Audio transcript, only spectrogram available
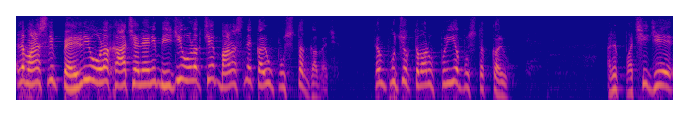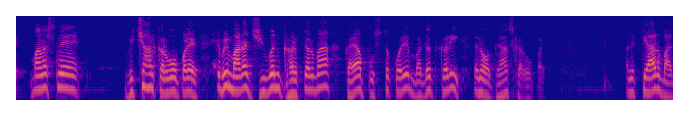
એટલે માણસની પહેલી ઓળખ આ છે અને એની બીજી ઓળખ છે, માણસને કયું પુસ્તક ગમે છે? તમે પૂછો તમારું પ્રિય પુસ્તક કયું? અને પછી જે માણસને વિચાર કરવો પડે કે ભાઈ મારા જીવન ઘડતરમાં કયા પુસ્તકોએ મદદ કરી એનો અભ્યાસ કરવો પડે. અને ત્યારબાદ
